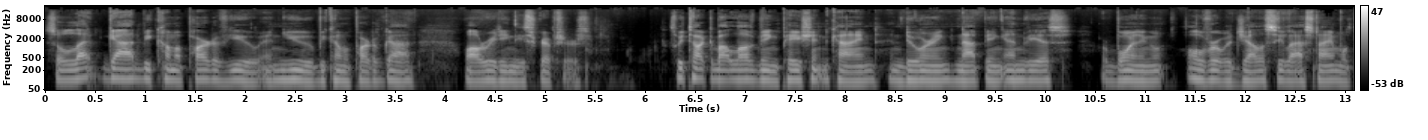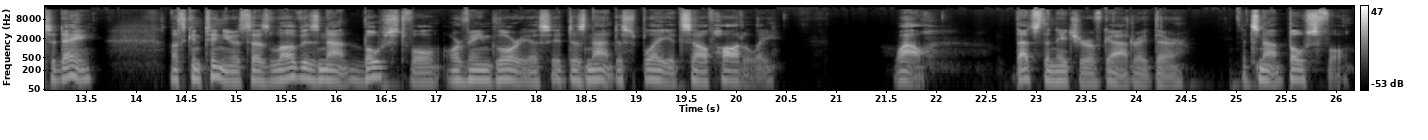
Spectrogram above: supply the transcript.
So let God become a part of you and you become a part of God while reading these scriptures. So we talked about love being patient and kind, enduring, not being envious, or boiling over with jealousy last time. Well, today, let's continue. It says, Love is not boastful or vainglorious, it does not display itself haughtily. Wow, that's the nature of God right there. It's not boastful.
